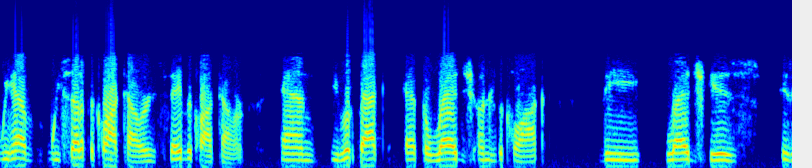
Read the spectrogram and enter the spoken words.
we have, we set up the clock tower, save the clock tower, and you look back at the ledge under the clock, the ledge is, is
